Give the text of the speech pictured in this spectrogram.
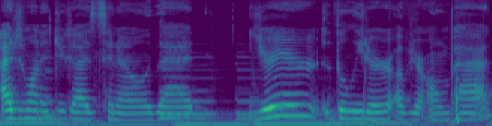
I just wanted you guys to know that you're the leader of your own pack.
